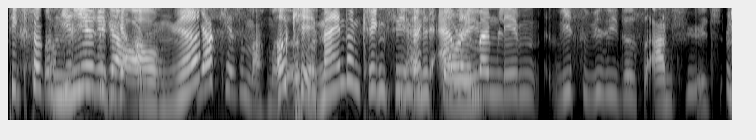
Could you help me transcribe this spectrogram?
TikTok und, Und mir riesige riesige Augen. ja? Ja, okay, so machen wir das. Okay, nein, dann kriegen sie Ich eine möchte einmal in Story. meinem Leben wissen, wie sich das anfühlt.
